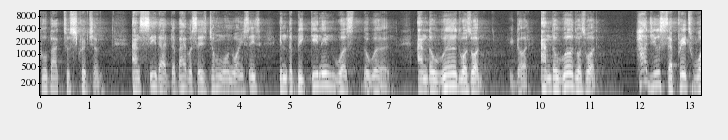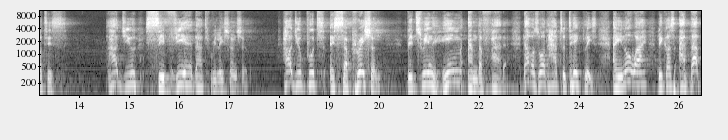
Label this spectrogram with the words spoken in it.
go back to scripture and see that the Bible says, John 1 1, it says, In the beginning was the Word, and the Word was what? God. And the Word was what? How do you separate what is? How do you sever that relationship? How do you put a separation between him and the Father? That was what had to take place. And you know why? Because at that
